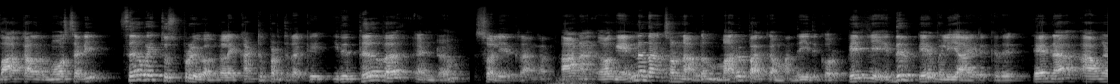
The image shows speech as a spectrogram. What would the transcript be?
வாக்காளர் மோசடி சேவை துஷ்பிரயோகங்களை கட்டுப்படுத்துறதுக்கு இது தேவை என்றும் சொல்லியிருக்கிறாங்க. ஆனா அவங்க என்னதான் சொன்னாலும் மறுபக்கம் வந்து இதுக்கு ஒரு பெரிய எதிர்ப்பே வெளியாயிருக்குது. ஏன்னா அவங்க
